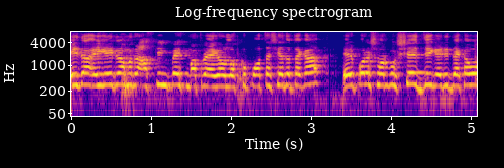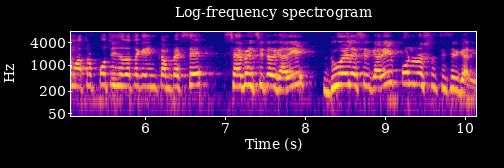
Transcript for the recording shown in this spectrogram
এই এই গাড়িটা আমাদের আস্কিং প্রাইস মাত্র এগারো লক্ষ পঁচাশি হাজার টাকা। এরপরে সর্বশেষ যে গাড়ি দেখাবো, মাত্র পঁচিশ হাজার টাকা ইনকাম ট্যাক্সে সেভেন সিটার গাড়ি ডুয়েল এসির গাড়ি, পনেরোশো সিসির গাড়ি।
